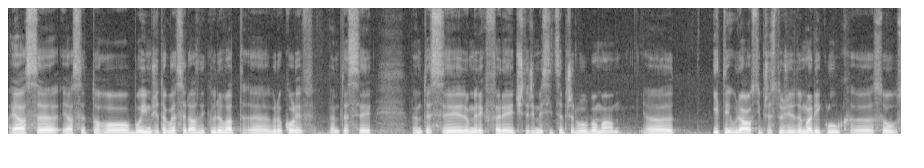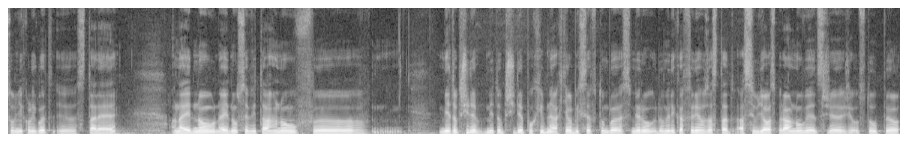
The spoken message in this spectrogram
a já se, já se toho bojím, že takhle se dá zlikvidovat eh, kdokoliv. Vemte si, vemte si Dominik Ferry čtyři měsíce před volbama. Eh, I ty události, přestože je to mladý kluk, jsou, jsou několik let staré a najednou, najednou se vytáhnou v mně to, přijde, mně to přijde pochybné a chtěl bych se v tomhle směru Dominika Ferryho zastat. Asi udělal správnou věc, že, že odstoupil.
